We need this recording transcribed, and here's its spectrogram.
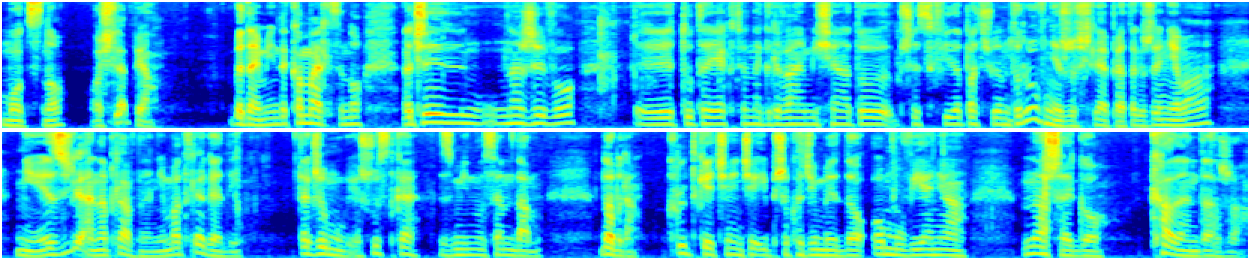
mocno oślepia. Bynajmniej na kamerce. No, znaczy na żywo, y, tutaj jak to nagrywałem i się na to przez chwilę patrzyłem, to również oślepia, także nie ma, nie jest źle, naprawdę, nie ma tragedii. Także mówię, szóstkę z minusem dam. Dobra, krótkie cięcie i przechodzimy do omówienia naszego kalendarza.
